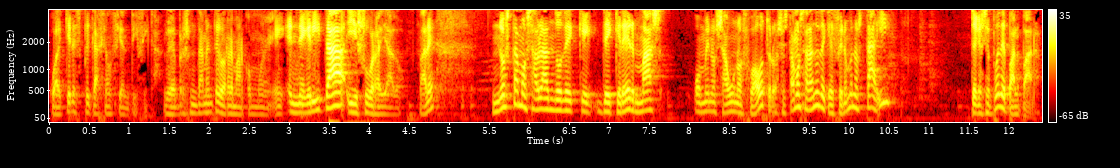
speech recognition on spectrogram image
cualquier explicación científica. Presuntamente lo remarco en negrita y subrayado, ¿vale? No estamos hablando de que de creer más o menos a unos o a otros, estamos hablando de que el fenómeno está ahí, de que se puede palpar.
